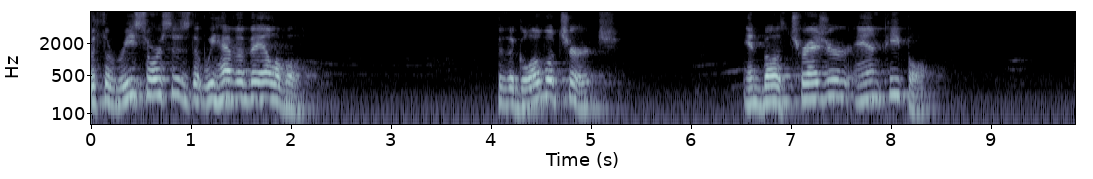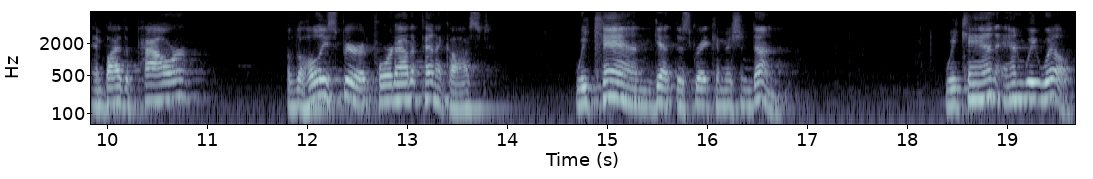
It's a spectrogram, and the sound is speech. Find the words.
With the resources that we have available to the global church in both treasure and people, and by the power of the Holy Spirit poured out at Pentecost, we can get this Great Commission done. We can and we will.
